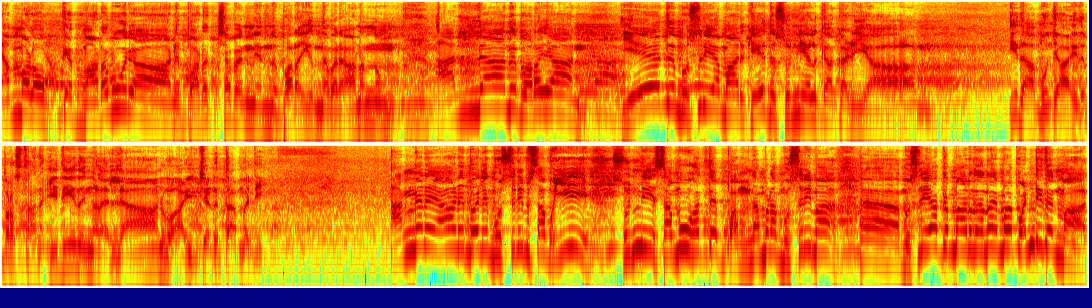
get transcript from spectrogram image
നമ്മളൊക്കെ മടവൂരാണ് പടച്ചവൻ എന്ന് പറയുന്നവരാണെന്നും അല്ല എന്ന് പറയാൻ ഏത് മുസ്ലിംമാർക്ക് ഏത് സുന്നികൾക്കാ കഴിയാൻ. ഇതാ മുജാഹിദ് പ്രസ്ഥാനം. ഇതിൽ നിങ്ങളെല്ലാം വായിച്ചെടുത്താൽ മതി. അങ്ങനെയാണ് പോലെ മുസ്ലിം ഈ സുന്നി സമൂഹത്തെ നമ്മുടെ മുസ്ലിം മുസ്ലിയാക്കന്മാർ എന്ന് പറഞ്ഞാൽ നമ്മളെ പണ്ഡിതന്മാർ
